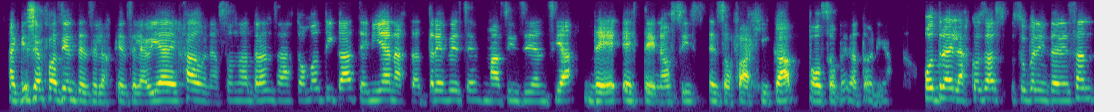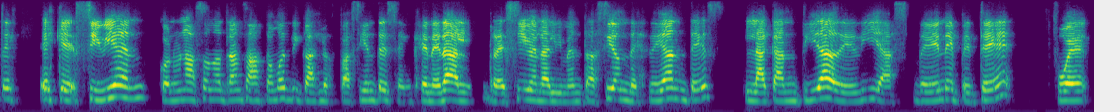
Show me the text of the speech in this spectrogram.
aquellos pacientes en los que se le había dejado una sonda transastomótica tenían hasta tres veces más incidencia de estenosis esofágica posoperatoria. Otra de las cosas súper interesantes es que si bien con una sonda transastomótica los pacientes en general reciben alimentación desde antes, la cantidad de días de NPT fue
